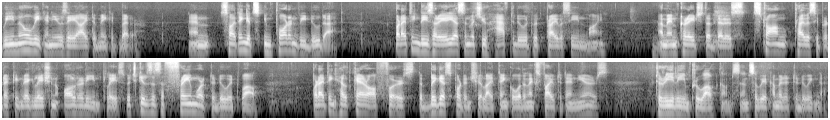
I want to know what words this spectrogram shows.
We know we can use AI to make it better. And so I think it's important we do that. But I think these are areas in which you have to do it with privacy in mind. I'm encouraged that there is strong privacy protecting regulation already in place, which gives us a framework to do it well. But I think healthcare offers the biggest potential, I think, over the next five to 10 years to really improve outcomes. And so we are committed to doing that.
